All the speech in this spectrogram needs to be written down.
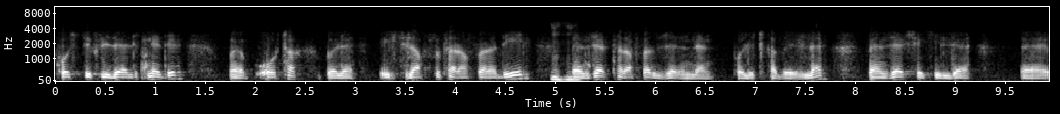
pozitif liderlik nedir? Ortak böyle ihtilaflı taraflara değil benzer taraflar üzerinden politika belirler. Benzer şekilde e,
